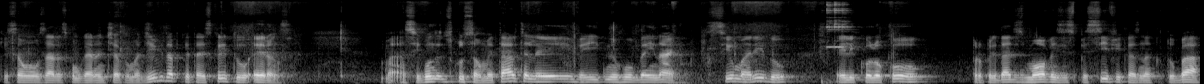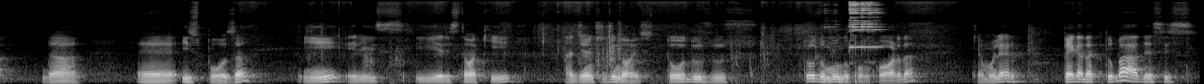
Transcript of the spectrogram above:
que são usadas como garantia para uma dívida, porque está escrito herança. A segunda discussão. Se o marido ele colocou propriedades móveis específicas na Ketubá da é, esposa e eles e eles estão aqui adiante de nós. Todos os todo mundo concorda que a mulher pega da Ketubá desses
